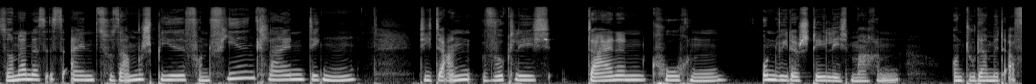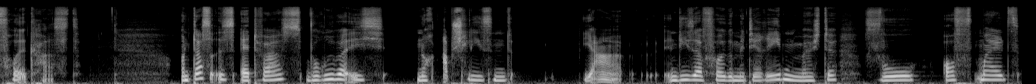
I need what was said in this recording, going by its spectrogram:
sondern das ist ein Zusammenspiel von vielen kleinen Dingen, die dann wirklich deinen Kuchen unwiderstehlich machen und du damit Erfolg hast. Und das ist etwas, worüber ich noch abschließend, ja, in dieser Folge mit dir reden möchte, wo oftmals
